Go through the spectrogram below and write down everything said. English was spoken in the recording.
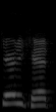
Scaredy cat.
